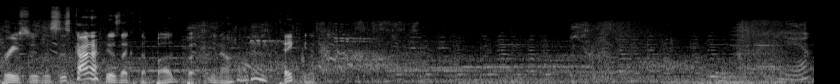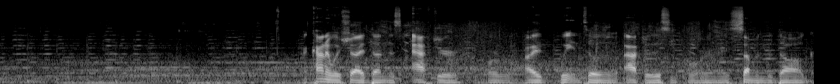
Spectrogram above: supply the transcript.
breeze through this. This kind of feels like it's a bug, but you know, I'm gonna take it. Yeah. I kind of wish I had done this after, or I wait until after this before I summon the dog.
